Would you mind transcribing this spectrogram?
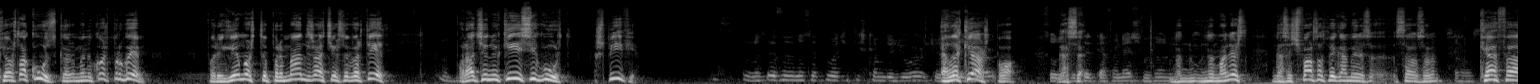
kjo është akuzë, kjo më nuk është përgojim, përgojim është të përmendësh atë që është e vërtet, por atë që nuk je i sigurt, shpifje. Nëse, edhe nëse thua që thjesht kam dëgjuar, që edhe kjo është, po, ngase, normalisht, ngase çfarë thotë pejgamberi, sallallahu alaihi wasallam, kefa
